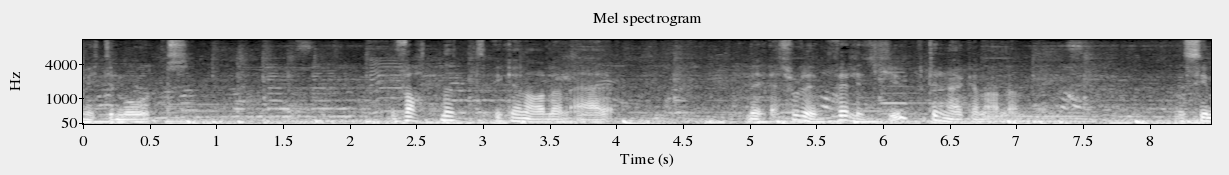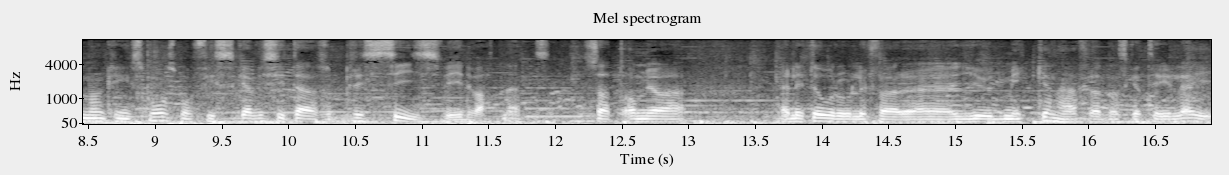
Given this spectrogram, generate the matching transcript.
mitt emot. Vattnet i kanalen är... Jag tror det är väldigt djupt i den här kanalen. Det simmar omkring små, små fiskar. Vi sitter alltså precis vid vattnet. Så att om jag är lite orolig för eh, ljudmicken här för att den ska trilla i.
